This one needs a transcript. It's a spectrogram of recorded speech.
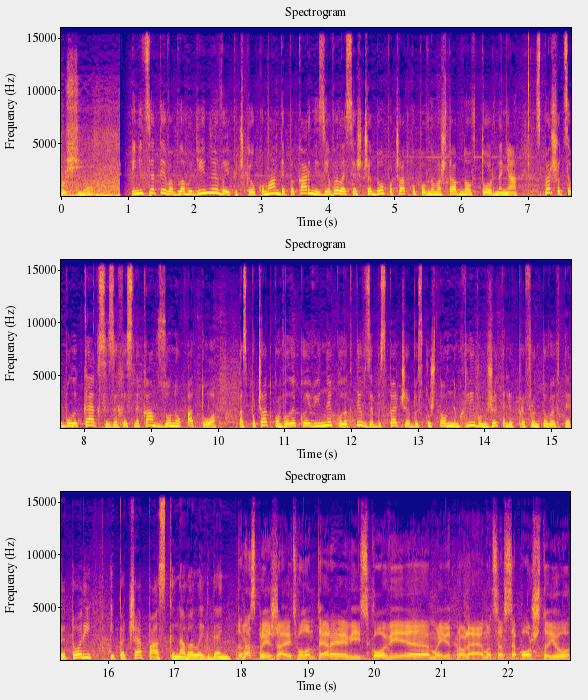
Trouxinho. Ініціатива благодійної випічки у команди пекарні з'явилася ще до початку повномасштабного вторгнення. Спершу це були кекси захисникам в зону АТО. А з початком великої війни колектив забезпечує безкоштовним хлібом жителів прифронтових територій і пече паски на Великдень. До нас приїжджають волонтери, військові. Ми відправляємо це все поштою.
